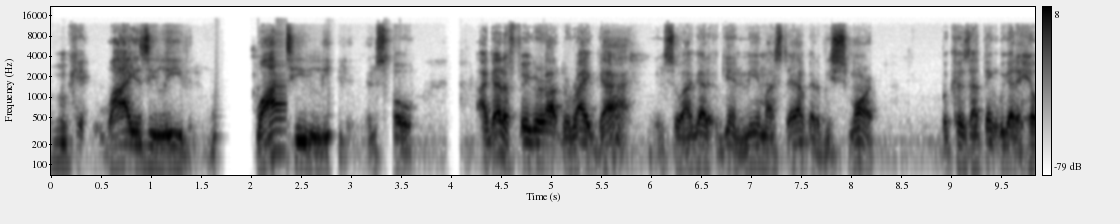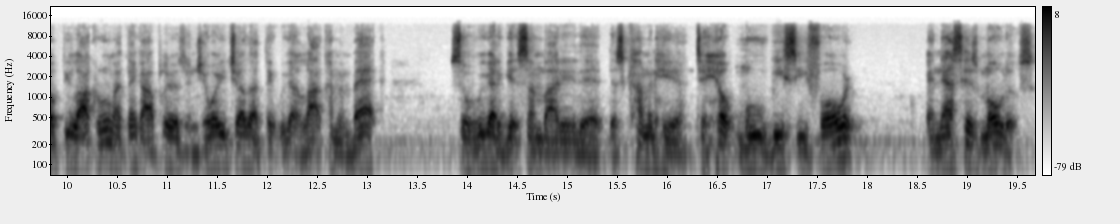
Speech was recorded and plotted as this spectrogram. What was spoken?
Mm-hmm. Okay, why is he leaving? Why is he leaving? And so, I got to figure out the right guy. And so I got again, me and my staff got to be smart because I think we got a healthy locker room. I think our players enjoy each other. I think we got a lot coming back. So we got to get somebody that that's coming here to help move BC forward, and that's his motives.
